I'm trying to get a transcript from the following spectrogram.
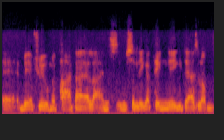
øh, ved at flyve med Partner Airlines, så ligger pengene ikke i deres lomme.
